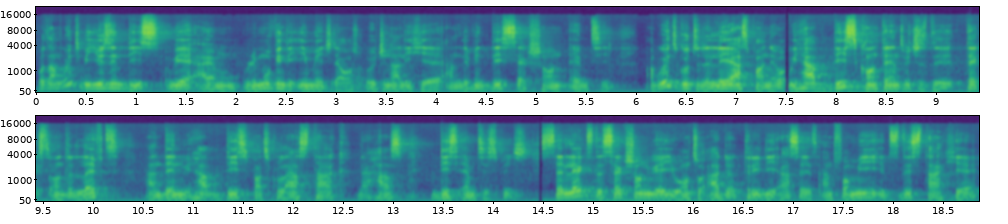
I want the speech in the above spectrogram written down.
But I'm going to be using this where I am removing the image that was originally here and leaving this section empty. I'm going to go to the layers panel. We have this content, which is the text on the left, and then we have this particular stack that has this empty space. Select the section where you want to add your 3D assets, and for me, it's this stack here.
